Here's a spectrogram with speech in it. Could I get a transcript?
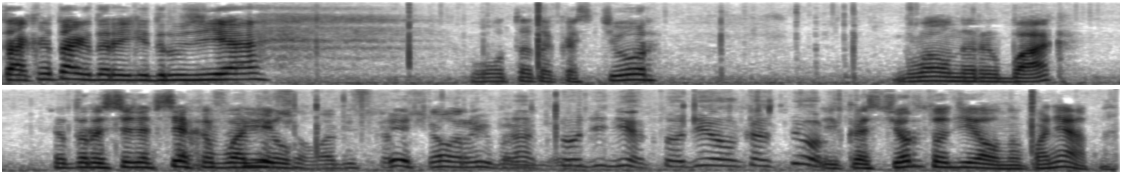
Так и так, дорогие друзья. Вот это костер. Главный рыбак, который сегодня всех обловил. обеспечил Да, кто, нет, кто делал костер? И костер то делал, ну понятно.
